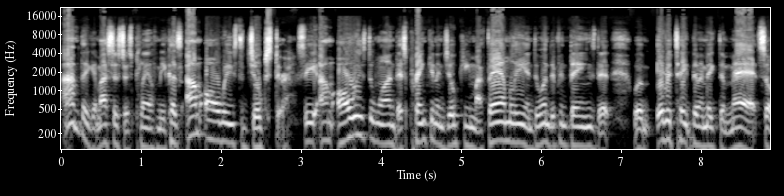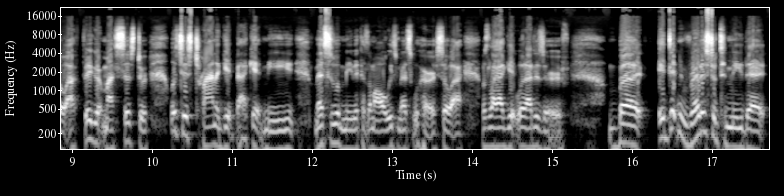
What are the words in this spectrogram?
I'm thinking my sister's playing with me because I'm always the jokester. See, I'm always the one that's pranking and joking my family and doing different things that will irritate them and make them mad. So I figured my sister was just trying to get back at me, messes with me because I'm always messing with her. So I was like, I get what I deserve, but it didn't register to me that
